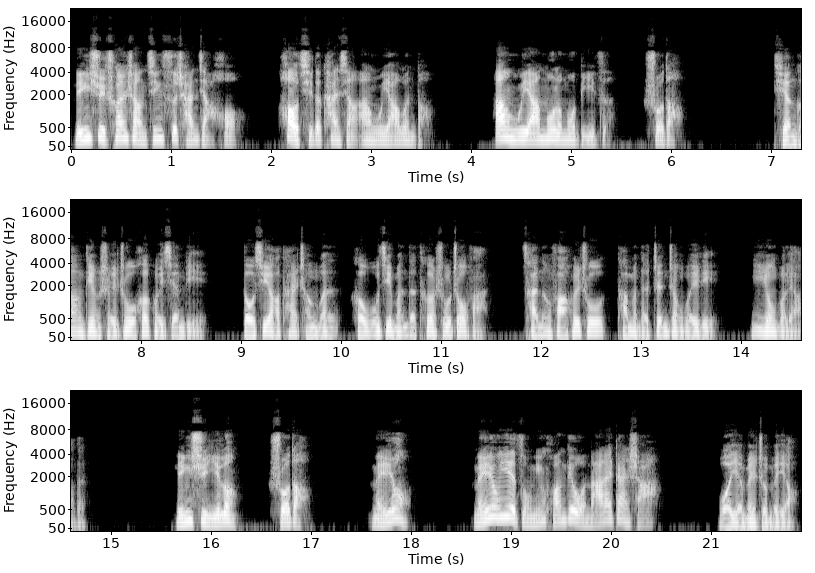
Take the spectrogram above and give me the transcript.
林旭穿上金丝缠甲后，好奇的看向安无涯，问道。安无涯摸了摸鼻子，说道：“天罡定水珠和鬼仙笔都需要太成门和无极门的特殊咒法，才能发挥出他们的真正威力，你用不了的。”林旭一愣，说道：“没用，没用，叶总您还给我拿来干啥？”我也没准备要。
